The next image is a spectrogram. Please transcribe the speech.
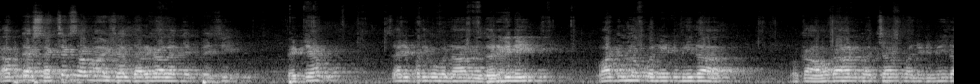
కాబట్టి ఆ స్ట్రక్చర్ సమావేశాలు జరగాలని చెప్పేసి పెట్టాం. సరే ఇప్పటికి ఒక నాలుగు జరిగినాయి. వాటిల్లో కొన్నిటి మీద ఒక అవగాహనకు వచ్చాం కొన్నిటి మీద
